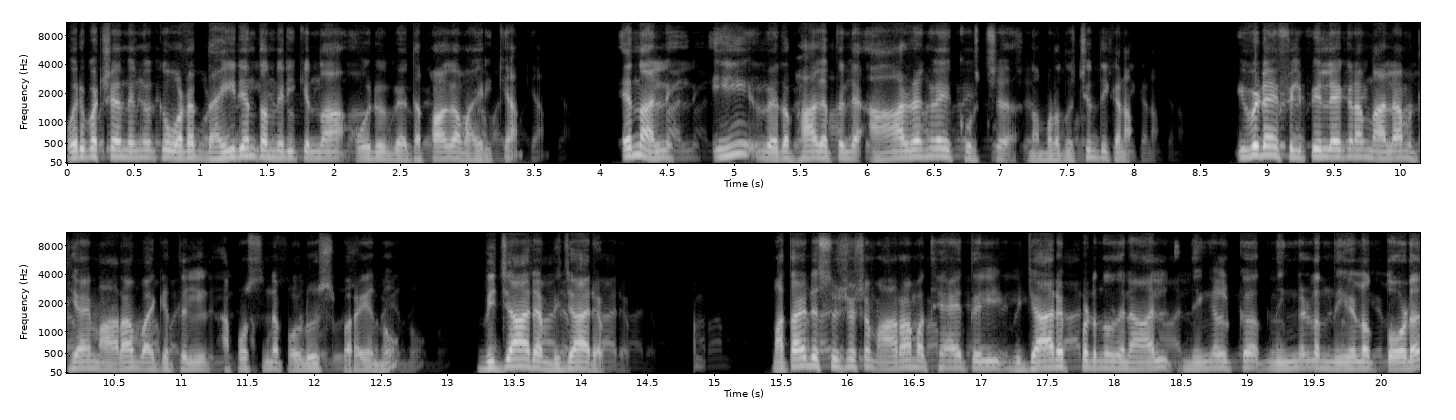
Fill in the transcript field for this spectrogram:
ഒരുപക്ഷെ നിങ്ങൾക്ക് വളരെ ധൈര്യം തന്നിരിക്കുന്ന ഒരു വേദഭാഗമായിരിക്കാം. എന്നാൽ ഈ വേദഭാഗത്തിന്റെ ആഴങ്ങളെക്കുറിച്ച് നമ്മളൊന്ന് ചിന്തിക്കണം. ഇവിടെ ഫിലിപ്പീൻ ലേഖനം നാലാം അധ്യായം ആറാം വാക്യത്തിൽ അപ്പോസ്തലൻ പൗലൂസ് പറയുന്നു വിചാരം വിചാരം. മത്തായുടെ സുശേഷം ആറാം അധ്യായത്തിൽ വിചാരപ്പെടുന്നതിനാൽ നിങ്ങൾക്ക് നിങ്ങളുടെ നീളത്തോട്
